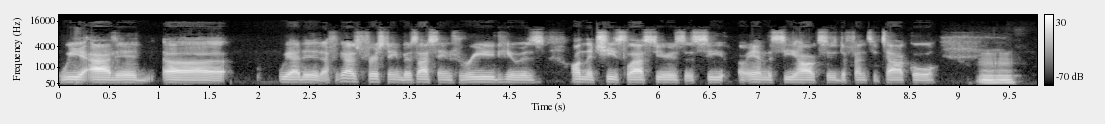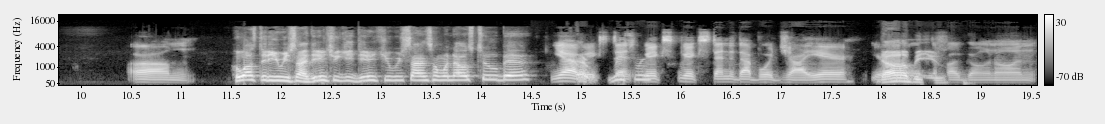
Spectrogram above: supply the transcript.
We added uh, we added I forgot his first name, but his last name's Reed. He was on the Chiefs last year as a C and the Seahawks as defensive tackle. Mhm. Um, Who else did he resign? Didn't you get? Didn't you resign someone else too, Ben? yeah, Yeah, we extend we, ex- we extended that boy Jaire. You already know what W. the fuck going on?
